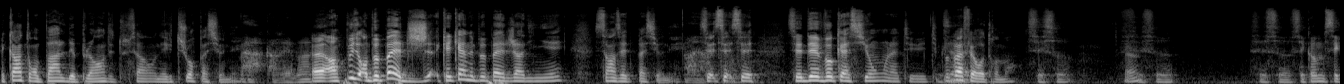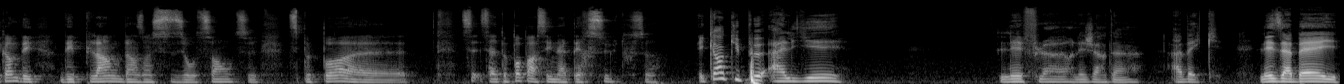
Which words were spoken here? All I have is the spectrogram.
Mais quand on parle des plantes et tout ça, on est toujours passionné. Ah, carrément. Euh, en plus, on peut pas être, quelqu'un ne peut pas être jardinier sans être passionné. Ah, C'est- c'est- des vocations, là, tu, tu peux Exact. pas faire autrement. C'est ça. Hein? C'est ça. C'est ça. C'est comme, c'est comme des, des plantes dans un studio de son. Tu, tu peux pas. euh, ça ne peut pas passer inaperçu, tout ça. Et quand tu peux allier les fleurs, les jardins, avec les abeilles,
